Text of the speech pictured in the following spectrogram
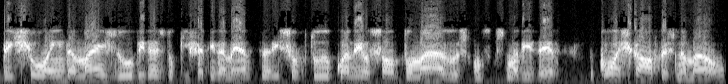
deixou ainda mais dúvidas do que efetivamente, e sobretudo quando eles são tomados, como se costuma dizer, com as calças na mão.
